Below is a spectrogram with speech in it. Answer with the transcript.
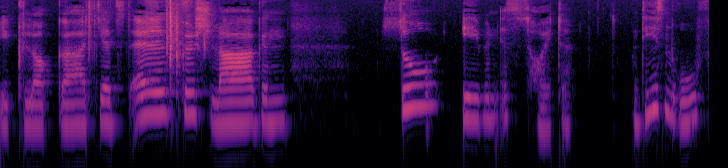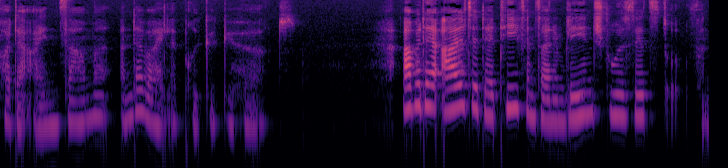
die Glocke hat jetzt elf geschlagen. So eben ist's heute. Und diesen Ruf hat der Einsame an der Weilerbrücke gehört. Aber der Alte, der tief in seinem Lehnstuhl sitzt, von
